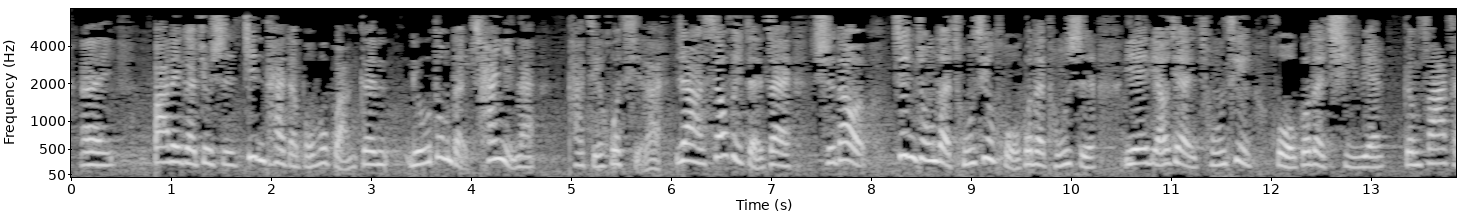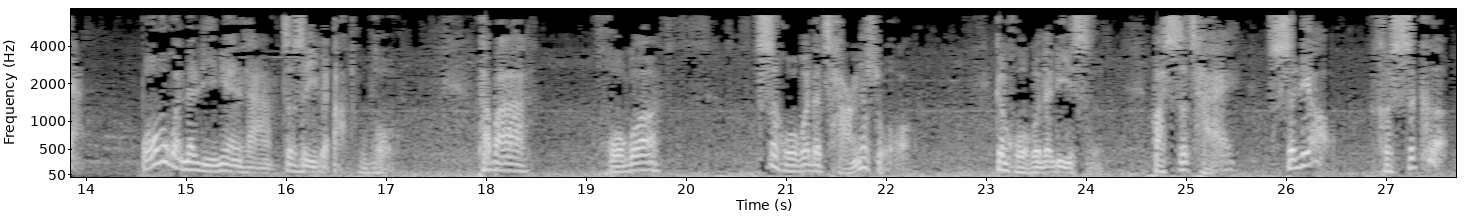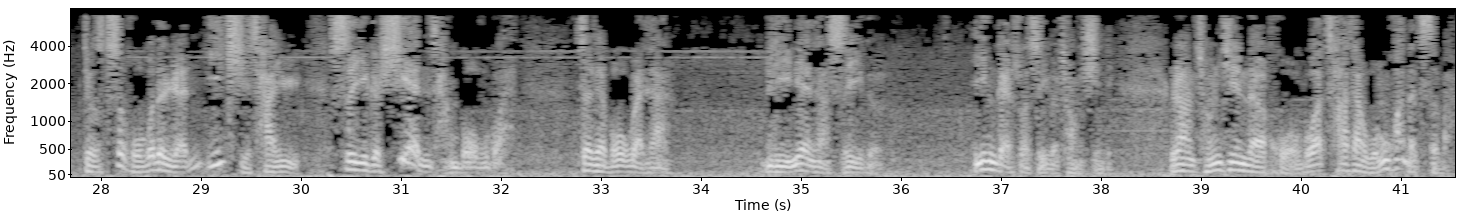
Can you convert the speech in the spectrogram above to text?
呃，把那个就是静态的博物馆跟流动的餐饮呢。它结合起来，让消费者在吃到正宗的重庆火锅的同时，也了解重庆火锅的起源跟发展。博物馆的理念上，这是一个大突破。他把火锅吃火锅的场所跟火锅的历史，把食材、食料和食客，就是吃火锅的人一起参与，是一个现场博物馆。这在博物馆上。理念上是一个，应该说是一个创新的，让重庆的火锅插上文化的翅膀。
